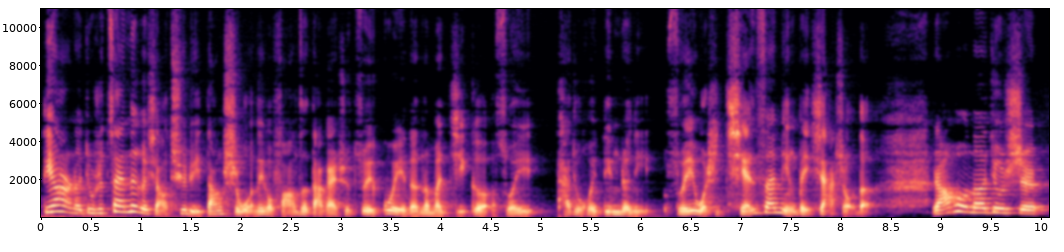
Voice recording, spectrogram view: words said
第二呢，就是在那个小区里，当时我那个房子大概是最贵的那么几个，所以他就会盯着你，所以我是前三名被下手的。然后呢，就是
